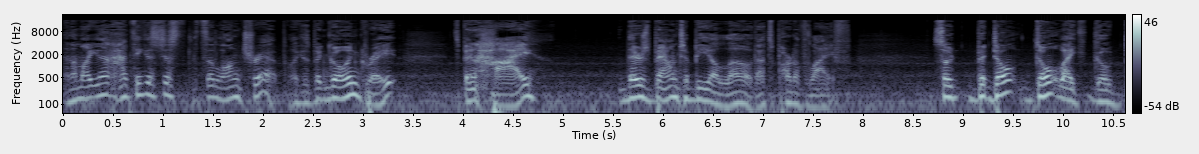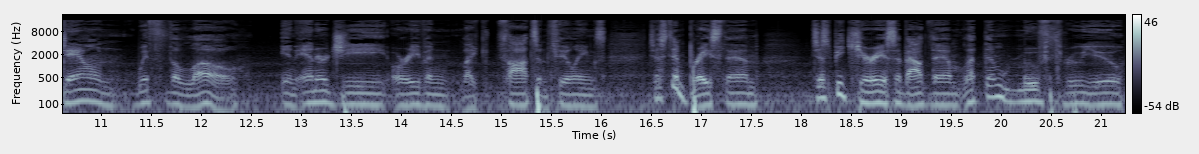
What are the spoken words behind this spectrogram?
And I'm like, yeah, I think it's just it's a long trip. Like it's been going great. It's been high. There's bound to be a low. That's part of life. So, but don't don't like go down with the low in energy or even like thoughts and feelings. Just embrace them. Just be curious about them. Let them move through you.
